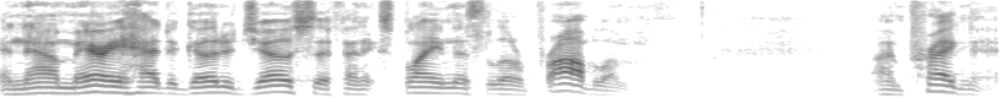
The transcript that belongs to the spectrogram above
And now Mary had to go to Joseph and explain this little problem I'm pregnant.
